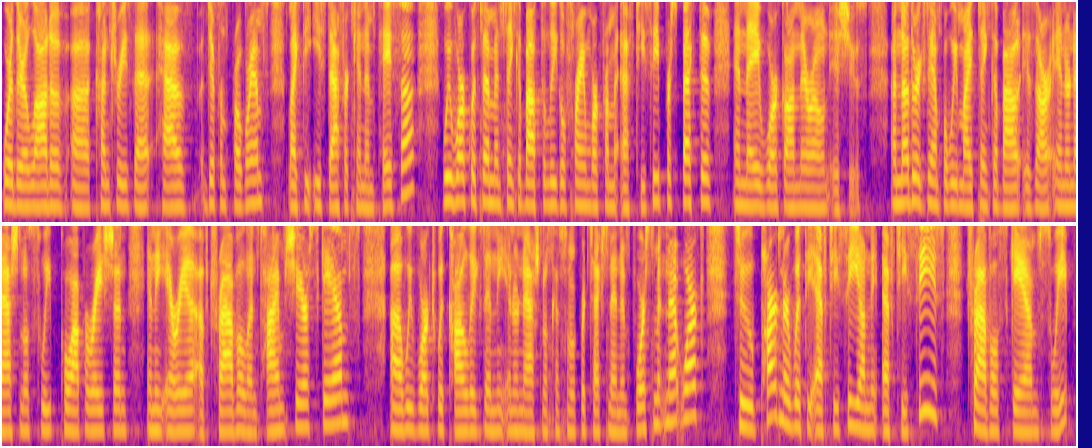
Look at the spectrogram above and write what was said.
where there are a lot of uh, countries that have different programs, like the East African M-Pesa. We work with them and think about the legal framework from an FTC perspective, and they work on their own issues. Another example we might think about is is our international sweep cooperation in the area of travel and timeshare scams. Uh, we worked with colleagues in the International Consumer Protection and Enforcement Network to partner with the FTC on the FTC's travel scam sweep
